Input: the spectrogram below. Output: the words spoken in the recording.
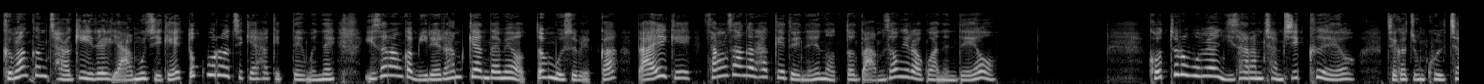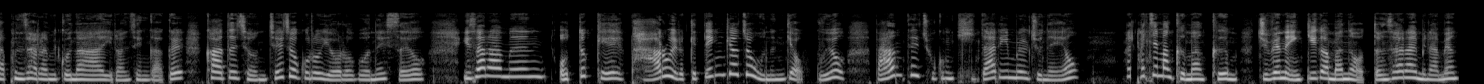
그만큼 자기 일을 야무지게 똑부러지게 하기 때문에 이 사람과 미래를 함께 한다면 어떤 모습일까? 나에게 상상을 하게 되는 어떤 남성이라고 하는데요. 겉으로 보면 이 사람 참 시크해요. 제가 좀 골치 아픈 사람이구나 이런 생각을 카드 전체적으로 여러 번 했어요. 이 사람은 어떻게 바로 이렇게 땡겨져 오는 게 없고요. 나한테 조금 기다림을 주네요. 하지만 그만큼 주변에 인기가 많은 어떤 사람이라면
